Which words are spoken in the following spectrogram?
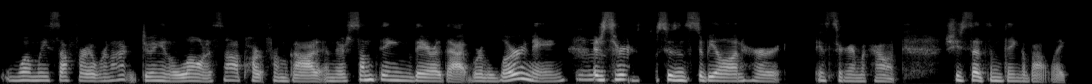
when we suffer, we're not doing it alone. It's not apart from God, and there's something there that we're learning. I Mhm. just heard Suzanne Stabile on her Instagram account. She said something about like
